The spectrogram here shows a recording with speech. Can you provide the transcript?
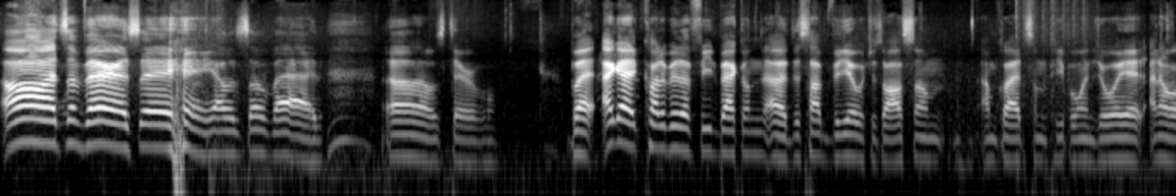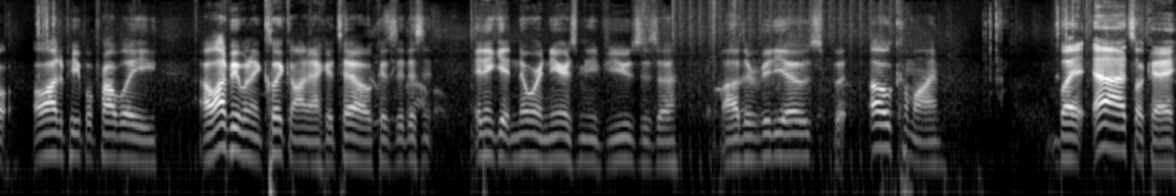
Oh, that's embarrassing. that was so bad. Oh, that was terrible. But I got quite a bit of feedback on uh, this of video, which is awesome. I'm glad some people enjoy it. I know a lot of people probably, a lot of people didn't click on it. I could tell because it doesn't, it didn't get nowhere near as many views as uh, other videos. But oh come on. But uh, it's okay.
